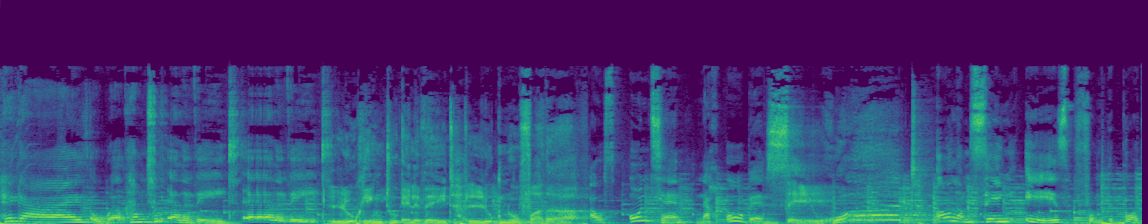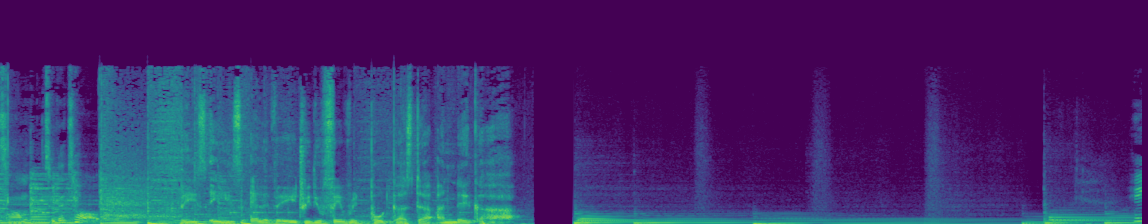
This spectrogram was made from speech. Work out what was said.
Hey guys, welcome to Elevate. Elevate. Looking to elevate, look no further. Aus unten nach oben. Say what? All I'm saying is from the bottom to the top. This is Elevate with your favorite podcaster, Andeka.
